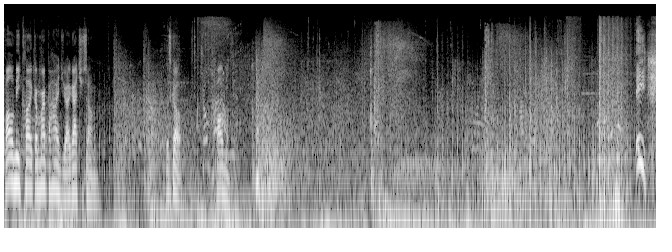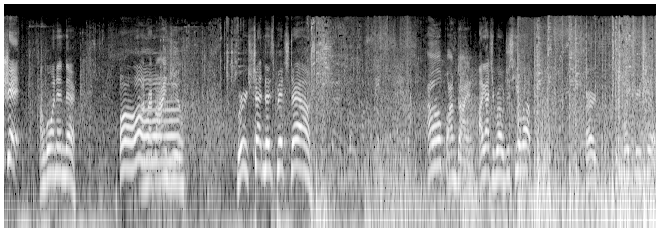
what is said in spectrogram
Follow me, Clark. I'm right behind you. I got you something. Let's go. Follow me. Eat shit! I'm going in there. Oh, I'm right behind you. We're shutting this bitch down. Help! I'm dying. I got you, bro. Just heal up. Or just wait for your shield.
